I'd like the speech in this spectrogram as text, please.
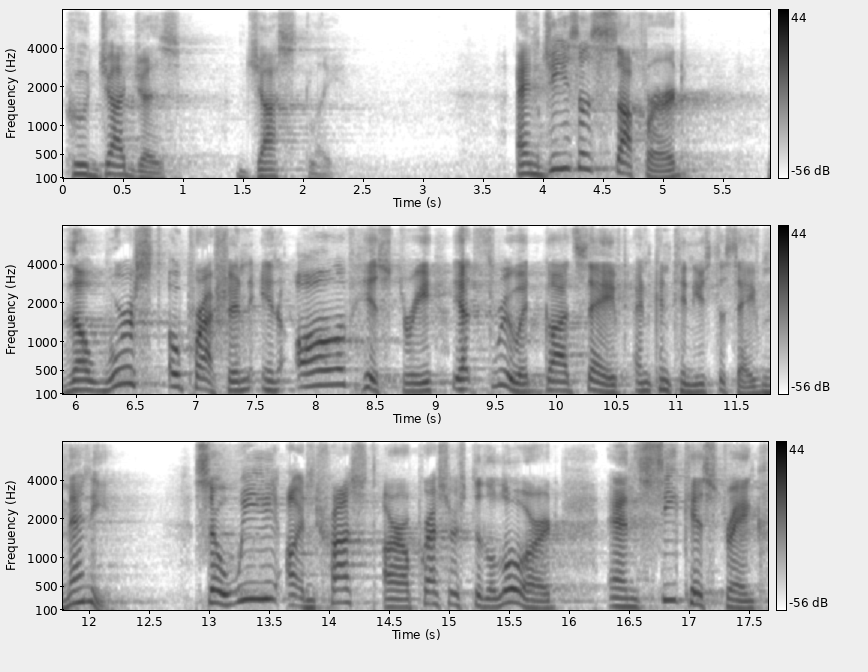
who judges justly. And Jesus suffered the worst oppression in all of history, yet through it, God saved and continues to save many. So we entrust our oppressors to the Lord and seek his strength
